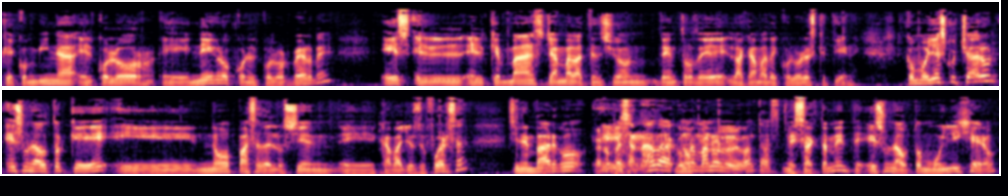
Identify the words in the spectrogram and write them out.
que combina el color eh, negro con el color verde es el, el que más llama la atención dentro de la gama de colores que tiene. Como ya escucharon, es un auto que eh, no pasa de los 100 eh, caballos de fuerza. Sin embargo... Pero no eh, pesa nada, con no- una mano lo levantas. Exactamente, es un auto muy ligero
